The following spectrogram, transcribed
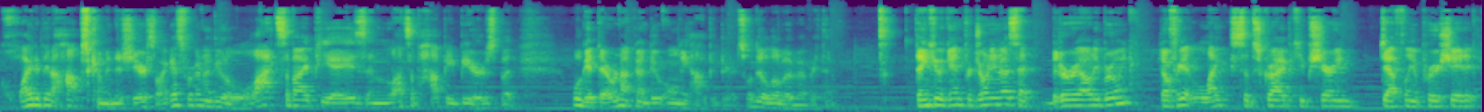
quite a bit of hops coming this year, so I guess we're going to do lots of IPAs and lots of hoppy beers, but we'll get there. We're not going to do only hoppy beers. We'll do a little bit of everything. Thank you again for joining us at Bitter Reality Brewing. Don't forget, like, subscribe, keep sharing. Definitely appreciate it.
